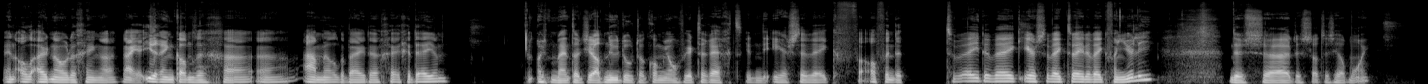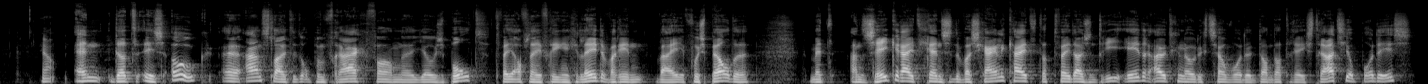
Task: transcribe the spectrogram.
En alle uitnodigingen, nou ja, iedereen kan zich aanmelden bij de GGD'en. Op het moment dat je dat nu doet, dan kom je ongeveer terecht in de eerste week, of in de tweede week, eerste week, tweede week van juli. Dus, dus dat is heel mooi. Ja. En dat is ook uh, aansluitend op een vraag van uh, Joost Bolt, twee afleveringen geleden, waarin wij voorspelden met aan zekerheid grenzende waarschijnlijkheid dat 2003 eerder uitgenodigd zou worden dan dat de registratie op orde is.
